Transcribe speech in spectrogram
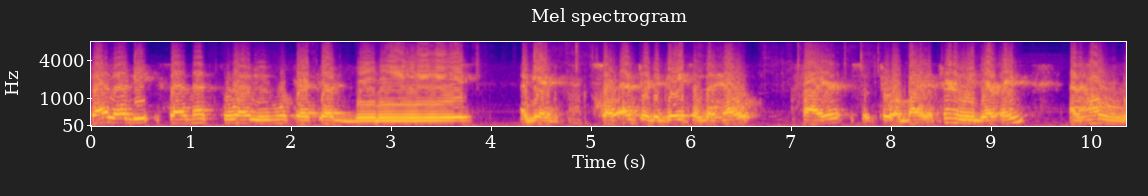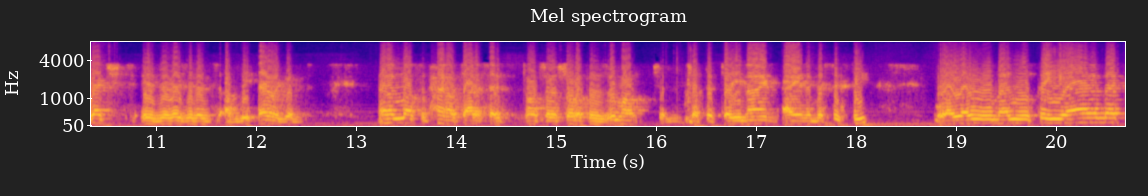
فلبئس مثوى المتكبرين Again, so enter the gates of the hell fire so to abide eternally therein, and how wretched is the residence of the arrogant. And Allah subhanahu wa ta'ala said in Surah Al-Zumar, chapter 39, ayah number 60, ويوم القيامة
